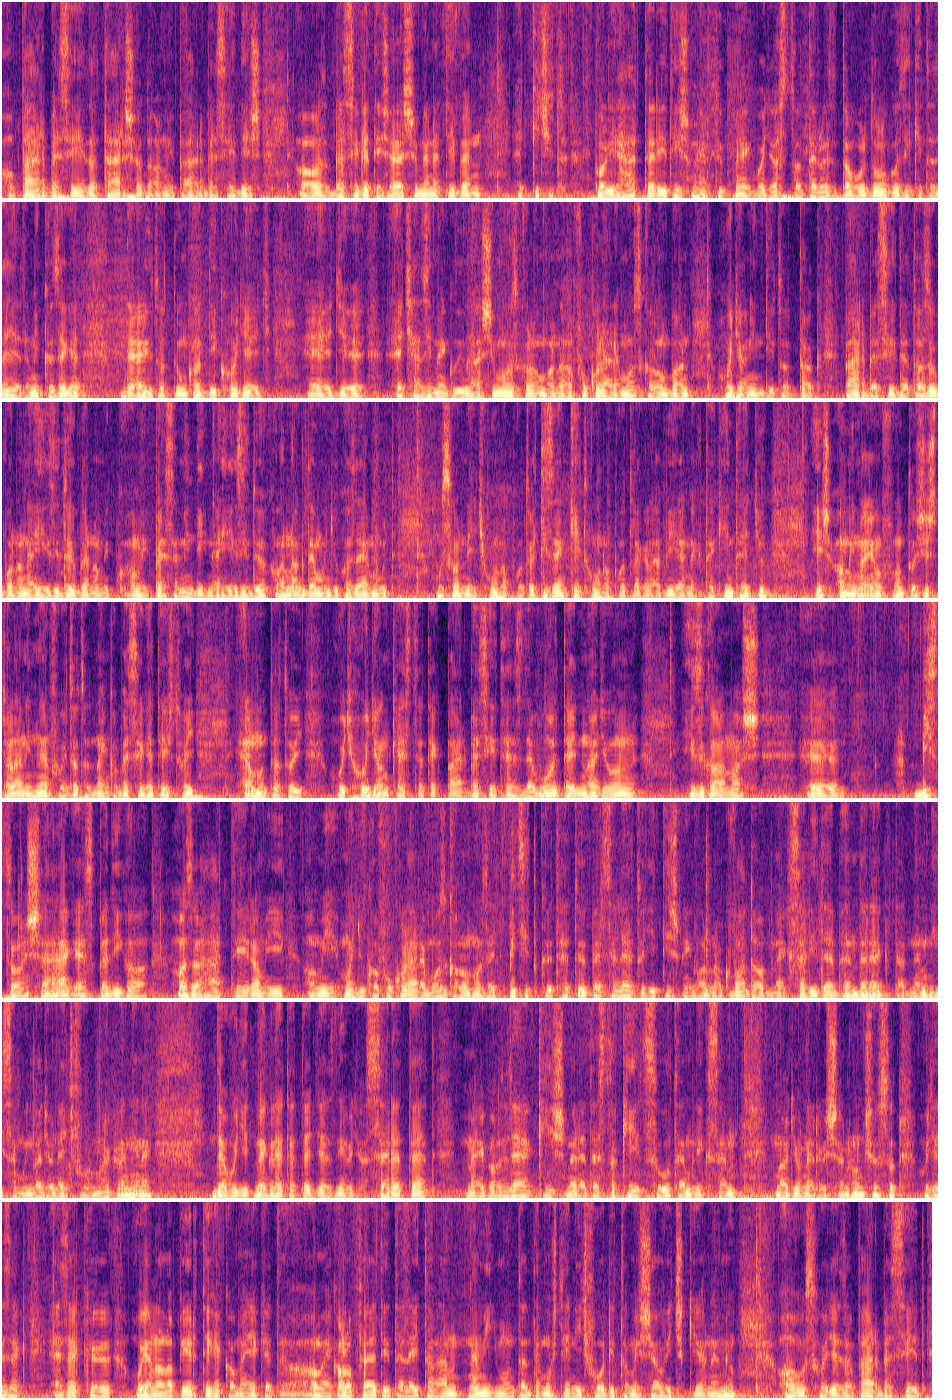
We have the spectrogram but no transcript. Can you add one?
a párbeszéd, a társadalmi párbeszéd, és a beszélgetés első menetében egy kicsit Pali hátterét ismertük meg, vagy azt a területet, ahol dolgozik itt az egyetemi közeget, de eljutottunk addig, hogy egy, egy egyházi megújulási mozgalomban, a Fokolára mozgalomban hogyan indítottak párbeszédet azokban a nehéz időkben, amik, amik persze mindig nehéz idők vannak, de mondjuk az elmúlt 24 hónapot, vagy 12 hónapot legalább ilyennek tekinthetjük. És ami nagyon fontos, és talán innen folytathatnánk a beszélgetést, hogy elmondtad, hogy, hogy hogyan kezdtetek párbeszédhez, de volt egy nagyon izgalmas ö, biztonság, ez pedig a, az a háttér, ami, ami mondjuk a fokolára mozgalomhoz egy picit köthető. Persze lehet, hogy itt is még vannak vadabb, meg szelidebb emberek, tehát nem hiszem, hogy nagyon egyformák lennének, de hogy itt meg lehetett egyezni, hogy a szeretet, meg a lelkiismeret, ezt a két szót emlékszem nagyon erősen hangsúlyozott, hogy ezek, ezek olyan alapértékek, amelyeket, amelyek alapfeltételei talán nem így mondtad, de most én így fordítom, és javíts ki, a nem jó, ahhoz, hogy ez a párbeszéd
